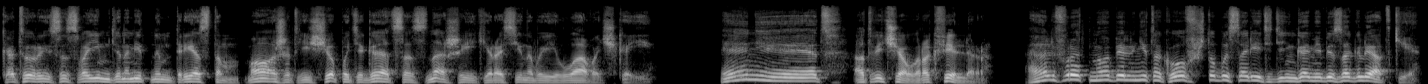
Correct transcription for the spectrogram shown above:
который со своим динамитным трестом может еще потягаться с нашей керосиновой лавочкой». «Э, нет», — отвечал Рокфеллер. «Альфред Нобель не таков, чтобы сорить деньгами без оглядки.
